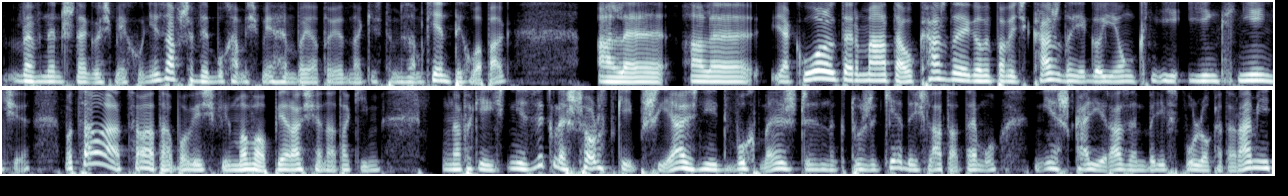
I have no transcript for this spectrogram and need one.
wewnętrznego śmiechu. Nie zawsze wybucham śmiechem, bo ja to jednak jestem zamknięty chłopak, ale, ale jak Walter matał, każda jego wypowiedź, każde jego jęknięcie, bo cała, cała ta opowieść filmowa opiera się na, takim, na takiej niezwykle szorstkiej przyjaźni dwóch mężczyzn, którzy kiedyś, lata temu, mieszkali razem, byli współlokatorami.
